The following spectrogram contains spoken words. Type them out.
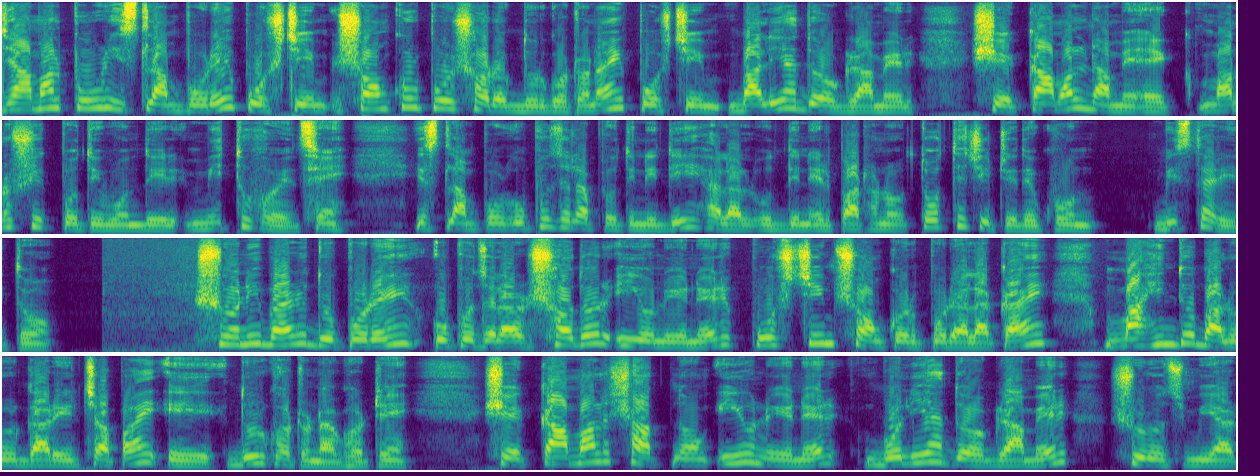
জামালপুর, ইসলামপুরে পশ্চিম শঙ্করপুর সড়ক দুর্ঘটনায় পশ্চিম বালিয়াদহ গ্রামের শেখ কামাল নামে এক মানসিক প্রতিবন্ধীর মৃত্যু হয়েছে। ইসলামপুর উপজেলা প্রতিনিধি হালাল উদ্দিনের পাঠানো তথ্যচিত্রে দেখুন বিস্তারিত। শনিবার দুপুরে উপজেলার সদর ইউনিয়নের পশ্চিম শঙ্করপুর এলাকায় মাহিন্দ বালুর গাড়ির চাপায় এ দুর্ঘটনা ঘটে। সে কামাল সাত নং ইউনিয়নের বলিয়াদ গ্রামের সুরজ মিয়ার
